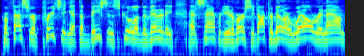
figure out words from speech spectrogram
professor of preaching at the Beeson School of Divinity at Samford University. Dr. Miller, well renowned,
